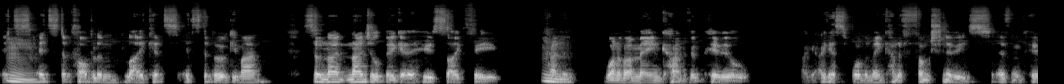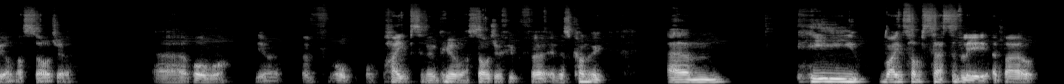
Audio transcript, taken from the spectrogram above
it's mm. it's the problem like it's it's the bogeyman so N- nigel biggar who's like the kind mm. of one of our main kind of imperial I, guess one of the main kind of functionaries of imperial nostalgia uh, or you know of or, or, pipes of imperial nostalgia if you prefer in this country um, he writes obsessively about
